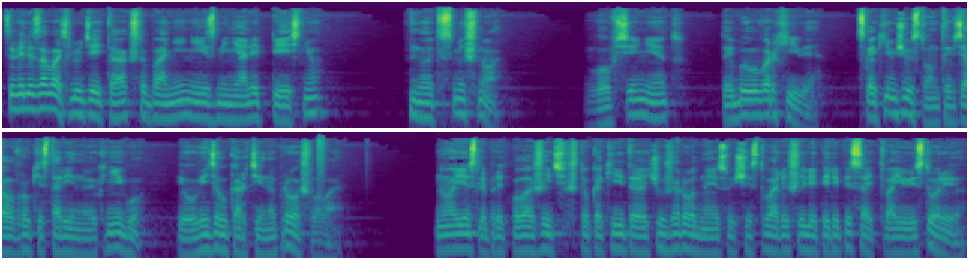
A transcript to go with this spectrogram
Цивилизовать людей так, чтобы они не изменяли песню? Но это смешно. Вовсе нет. Ты был в архиве. С каким чувством ты взял в руки старинную книгу и увидел картины прошлого? Ну а если предположить, что какие-то чужеродные существа решили переписать твою историю,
